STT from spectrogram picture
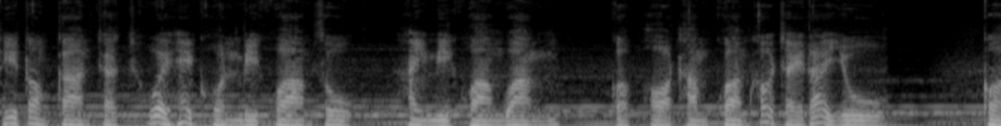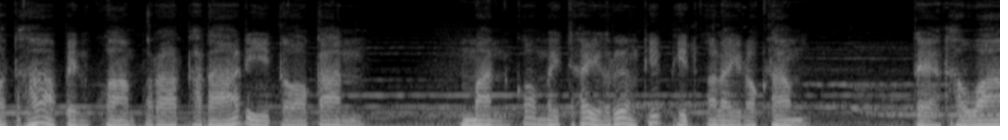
ที่ต้องการจะช่วยให้คนมีความสุข ให้มีความหวัง ก็พอทำความเข้าใจได้อยู่ ก็ถ้าเป็นความปรารถนาดีต่อกัน มันก็ไม่ใช่เรื่องที่ผิดอะไรหรอกครับ แต่ทว่า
